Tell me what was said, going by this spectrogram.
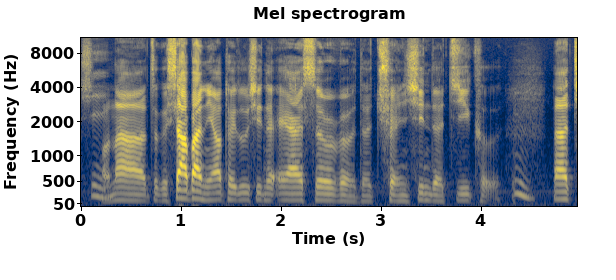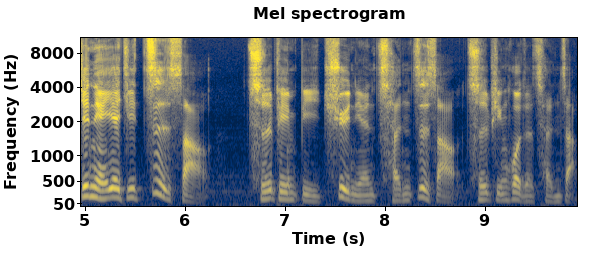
是哦，那这个下半年要推出新的 AI server 的全新的机壳。嗯，那今年业绩至少持平，比去年成至少持平或者成长。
